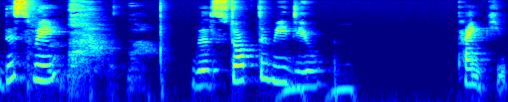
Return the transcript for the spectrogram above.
This way, we'll stop the video. Thank you.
